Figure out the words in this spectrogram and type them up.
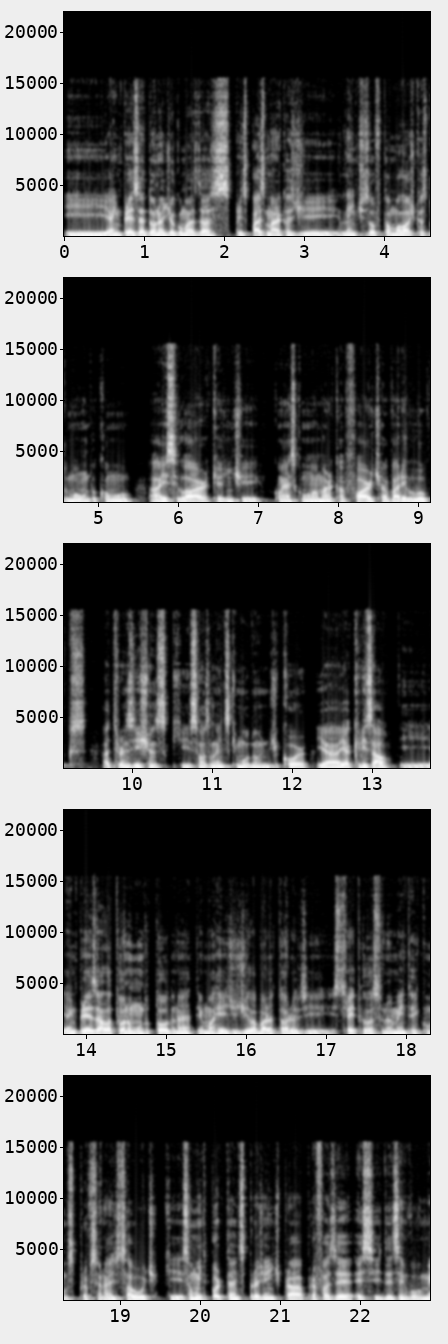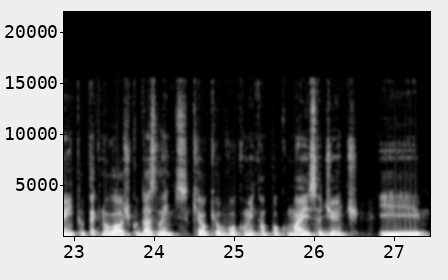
E a empresa é dona de algumas das principais marcas de lentes oftalmológicas do mundo, como a Essilor, que a gente conhece como uma marca forte, a Varilux, a Transitions, que são as lentes que mudam de cor, e a, e a Crisal. E a empresa ela atua no mundo todo, né? Tem uma rede de laboratórios e estreito relacionamento aí com os profissionais de saúde, que são muito importantes para a gente para fazer esse desenvolvimento tecnológico das lentes, que é o que eu vou comentar um pouco mais adiante. E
